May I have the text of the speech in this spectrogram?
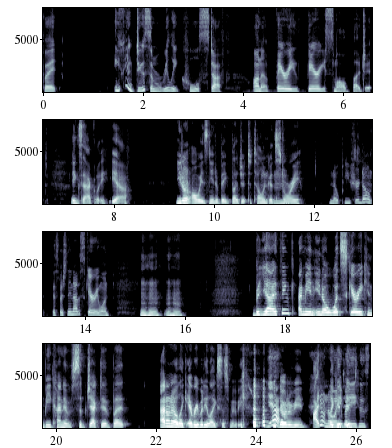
but you can do some really cool stuff on a very, very small budget. Exactly. Yeah. You don't always need a big budget to tell a good story. Nope, you sure don't. Especially not a scary one. Mm-hmm. Mm-hmm. But yeah, I think I mean, you know, what's scary can be kind of subjective, but I don't know, like everybody likes this movie. Yeah. you know what I mean? I don't know Like, anybody it- who's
